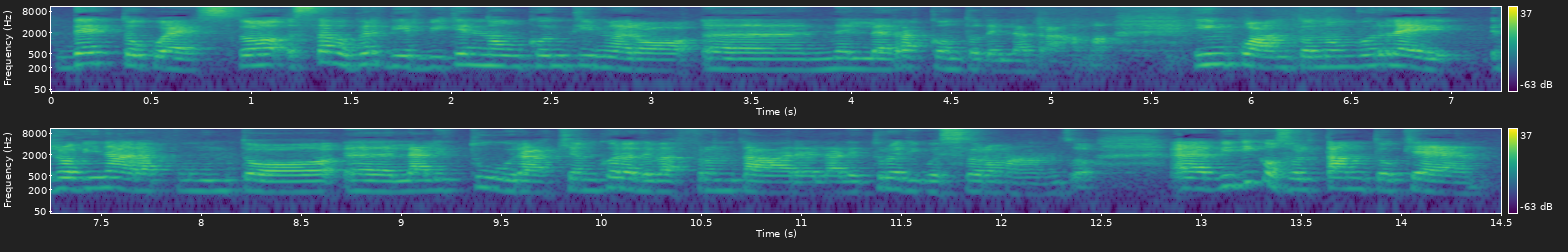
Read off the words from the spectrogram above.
Detto questo, stavo per dirvi che non continuerò eh, nel racconto della trama, in quanto non vorrei rovinare appunto eh, la lettura chi ancora deve affrontare la lettura di questo romanzo. Eh, vi dico soltanto che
